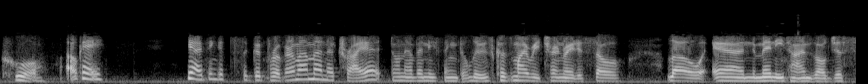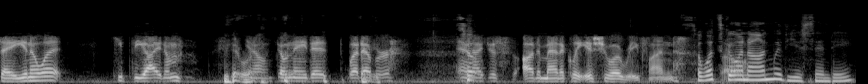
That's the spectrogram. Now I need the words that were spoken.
Cool. Okay. Yeah, I think it's a good program. I'm going to try it. Don't have anything to lose because my return rate is so low, and many times I'll just say, you know what, keep the item, Yeah, you know, donate it, whatever, and So- I just automatically issue a refund. So what's going on with you, Cindy?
